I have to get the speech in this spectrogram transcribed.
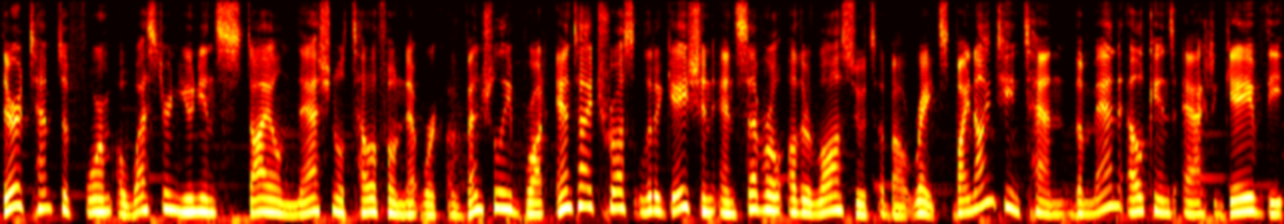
Their attempt to form a Western Union style national telephone network eventually brought antitrust litigation and several other lawsuits about rates. By 1910, the Mann-Elkins Act gave the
